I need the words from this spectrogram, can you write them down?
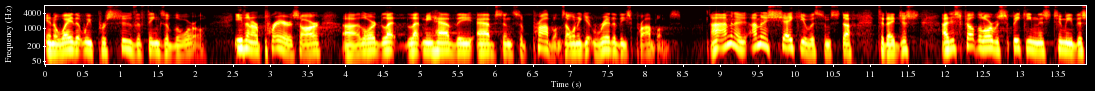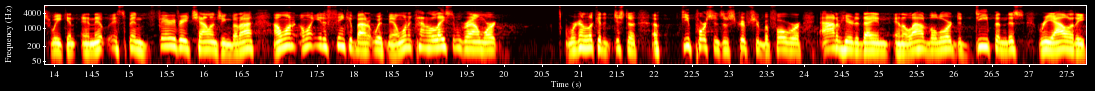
in a way that we pursue the things of the world. Even our prayers are, uh, Lord, let, let me have the absence of problems. I want to get rid of these problems. I'm gonna, I'm gonna shake you with some stuff today. Just I just felt the Lord was speaking this to me this week, and, and it, has been very, very challenging. But I, I, want, I want you to think about it with me. I want to kind of lay some groundwork. We're to look at just a, a few portions of Scripture before we're out of here today and, and allow the Lord to deepen this reality.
